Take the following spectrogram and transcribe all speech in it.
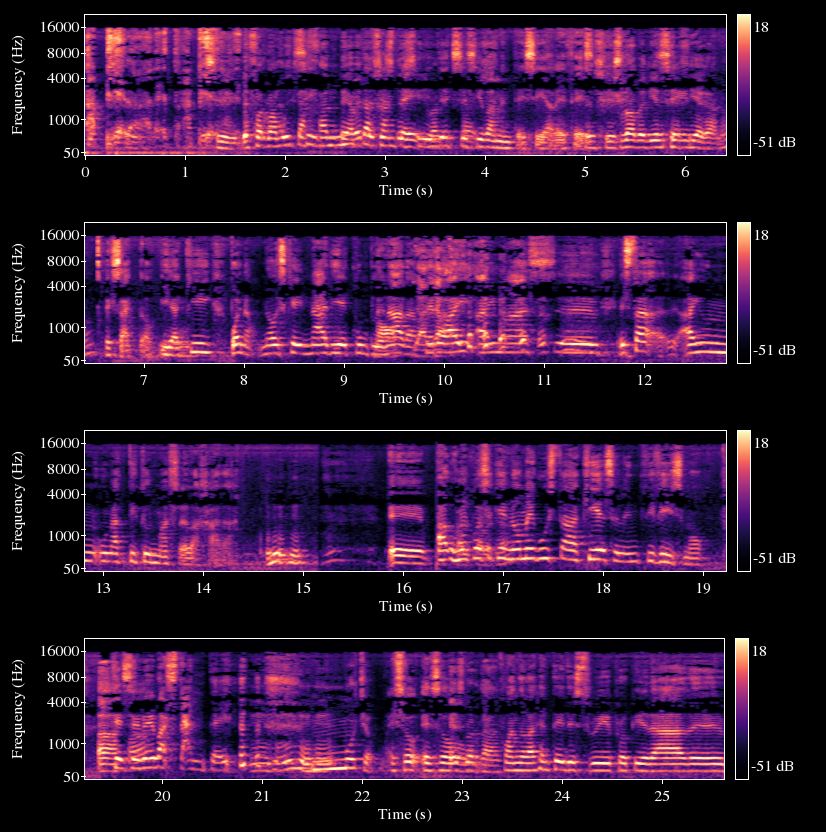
la letra, a pie Sí, la de forma muy tajante, a veces excesiva, quizás. excesivamente, sí, a veces. Sí, es una obediencia ciega, ¿no? Exacto. Y aquí, bueno, no es que nadie cumple No, nada, ya, pero ya. Hay, hay más, eh, está, hay un- una actitud más relajada. Eh, Ah, una cosa que no me gusta aquí es el incivismo, Ajá. que se ve bastante, mucho. Eso, eso. Es verdad. Cuando la gente destruye propiedad eh,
